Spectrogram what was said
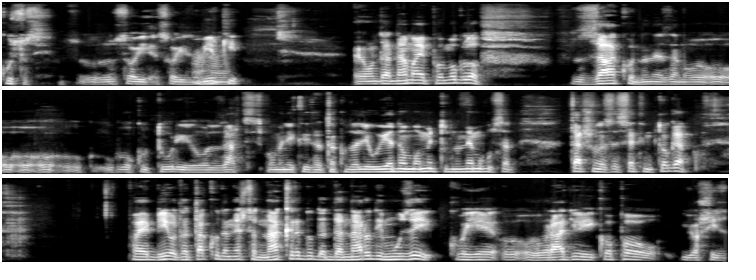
kustosi svoji, svoji Aha. zbirki. E, onda nama je pomoglo zakon, ne znam, o, o, o, o, kulturi, o zaštiti spomenika i tako dalje. U jednom momentu, no ne mogu sad tačno da se setim toga, pa je bio da tako da nešto nakredno, da, da Narodni muzej koji je radio i kopao još iz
